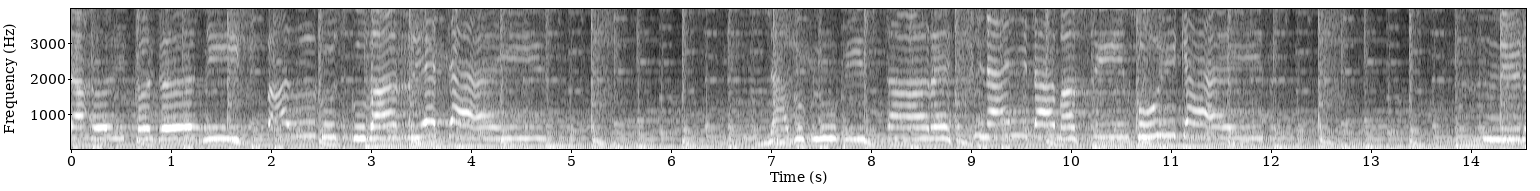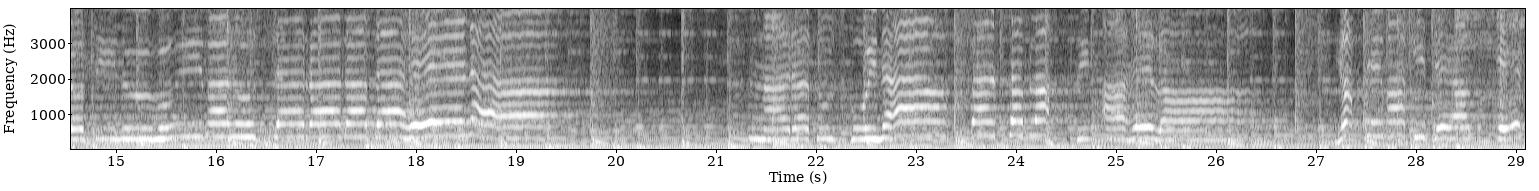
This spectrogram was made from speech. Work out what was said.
siltä oikoitösni valkuskuva varjetäis. Nagu klubistare näitä massiin kui käit. Nyt on sinu huimannut säränä tähenä. Naratus kuin nää päästä plahti ahelaa. Ja te makiteat et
